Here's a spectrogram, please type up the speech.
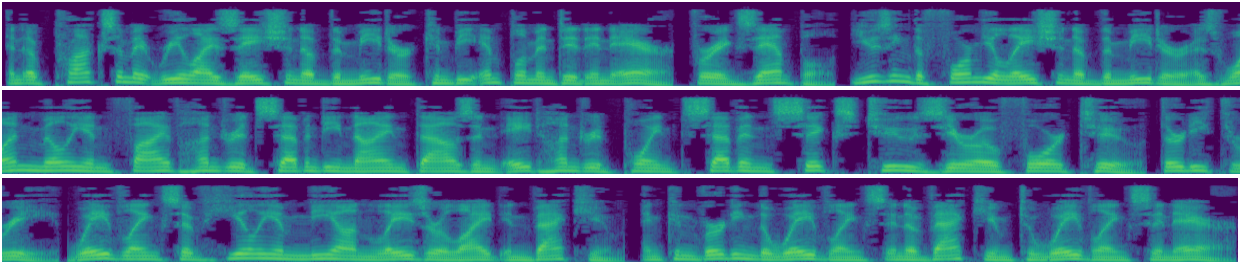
an approximate realization of the meter can be implemented in air, for example, using the formulation of the meter as 1579800.762042 wavelengths of helium-neon laser light in vacuum, and converting the wavelengths in a vacuum to wavelengths in air.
